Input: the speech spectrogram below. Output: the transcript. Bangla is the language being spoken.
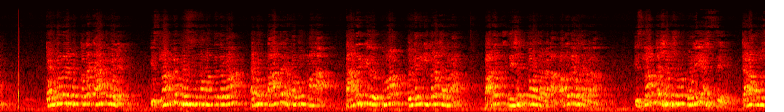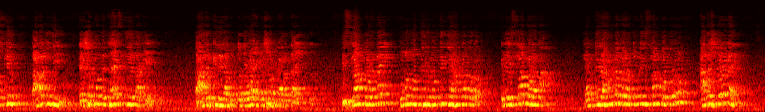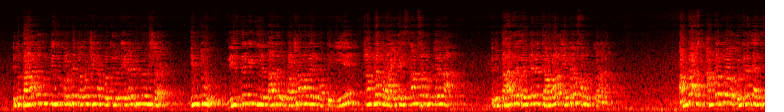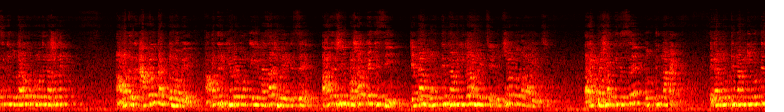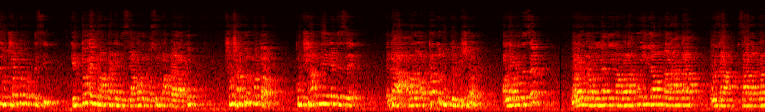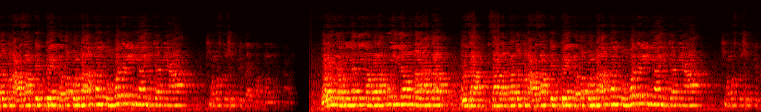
ধর্মনিরপেক্ষতা কাকে বলে? ইসলামকে পরিস্থিতি মানতে দেওয়া এবং তাদের হুকুম মানা। তাদেরকে কোন ওইখানে কি করা যাবে না? বাধা নিষেধ করা যাবে না, বাধা দেওয়া যাবে না। ইসলাম তো সবসময় বলেই আসছে, যারা মুসলিম, তারা যদি দেশের মধ্যে ট্যাক্স দিয়ে থাকে, তাদেরকে নিরাপত্তা দেওয়া এটা সরকারের দায়িত্ব। ইসলাম বলে নাই, কোন মন্দিরের মধ্যে গিয়ে হামলা করো। এটা ইসলাম বলে না। মন্দিরে হামলা করার জন্য ইসলাম কখনো আদেশ করে নাই। কিন্তু তারা যখন কিছু করবে, তখন সেটা প্রতিরোধ এটা বিভিন্ন বিষয়। কিন্তু নিজ থেকে গিয়ে তাদের উপাসনালয়ের মধ্যে গিয়ে হামলা করা, এটা ইসলাম সাপোর্ট করে না। কিন্তু তাদের ওইখানে যাওয়া, এটাও সাপোর্ট করে না। আমরা আমরা তো ওইখানে যাইতেছি, কিন্তু তারা তো কোনোদিন আসে নাই। আমাদের আকল থাকতে হবে। আমাদের কীরকম এই মেজাজ হয়ে গেছে, তাদের সেই পোশাক খাইতেছি, যেটা মূর্তির নামে কি করা হয়েছে, উৎসর্গ করা হয়েছে। তারা প্রসাদ দিতেছে মূর্তির মধ্যে নাম কি করতেছি? উৎসর্গ করতেছি। কিন্তু এই নাম কাটাইতেছি আমাদের মুসলমান ভাইয়ারা খুব সুস্বাদুর মতো, খুব স্বাদ নিয়ে কেটেছে এটা আমাদের অত্যন্ত দুঃখের বিষয়। আল্লাহ বলতেছে ওরাই সমস্ত ওরাই ওজা চার আল্লাহ যখন আজাব দেখবেন তখন বলবে আল্লাহ তোমাদের ইলাহি সমস্ত শক্তির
